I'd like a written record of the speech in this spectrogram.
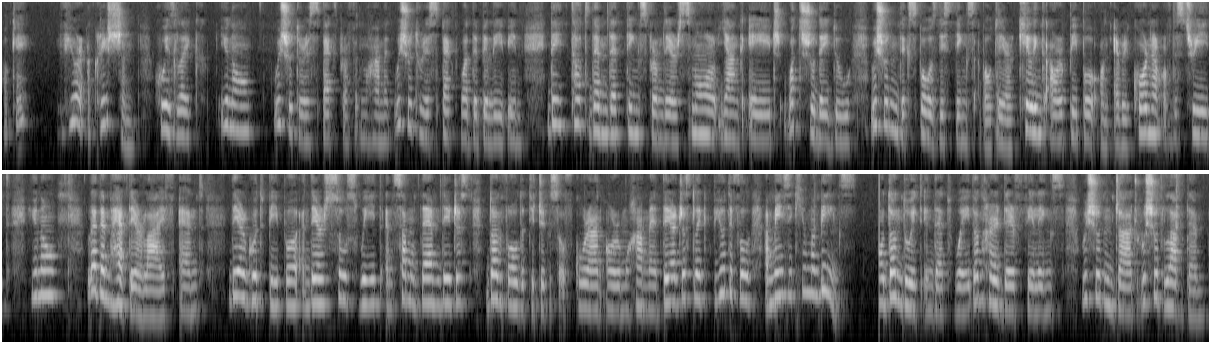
Okay? If you're a Christian who is like, you know, we should respect Prophet Muhammad. We should respect what they believe in. They taught them that things from their small, young age. What should they do? We shouldn't expose these things about they are killing our people on every corner of the street. You know, let them have their life and they are good people and they are so sweet and some of them they just don't follow the teachings of quran or muhammad. They are just like beautiful amazing human beings. Oh don't do it in that way. Don't hurt their feelings. We shouldn't judge. We should love them.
